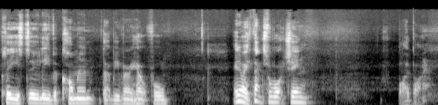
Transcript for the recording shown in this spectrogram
please do leave a comment. That'd be very helpful. Anyway, thanks for watching. Bye bye.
